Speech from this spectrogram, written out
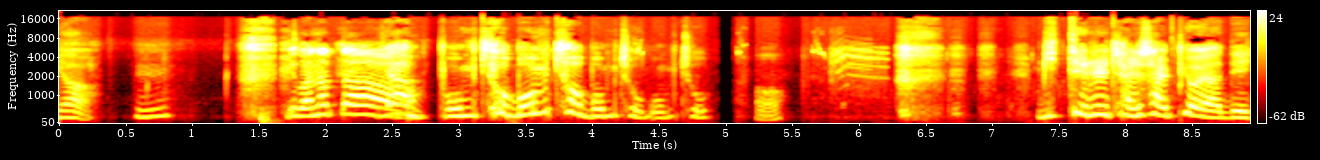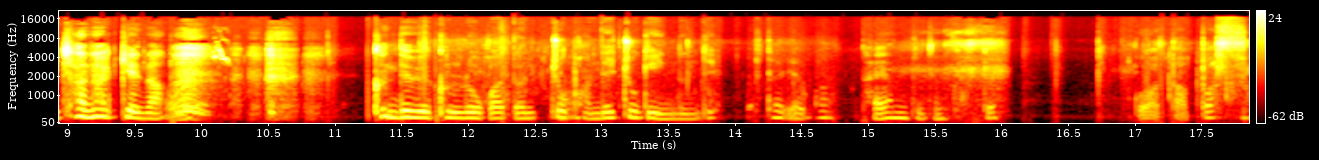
야, 응? 니 만났다. 야 멈춰 멈춰 멈춰 멈춰. 어. 밑에를 잘 살펴야 돼 자나깨나. 근데 왜 글로 가? 난 쪽 반대쪽에 있는데. 기다려봐. 다이아몬드 좀 살게. 와 나빴어.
